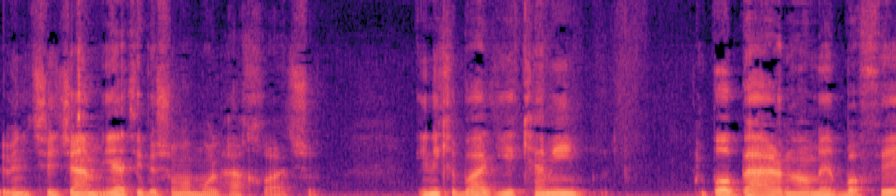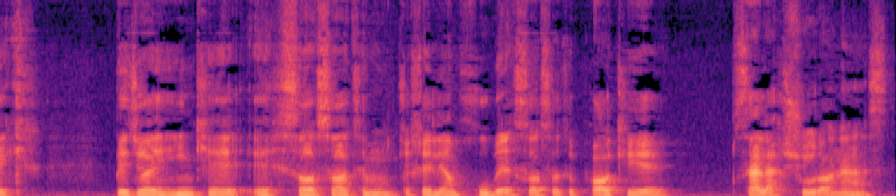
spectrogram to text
ببینید چه جمعیتی به شما ملحق خواهد شد. اینه که باید یه کمی با برنامه با فکر به جای اینکه احساساتمون که خیلی هم خوب احساسات پاکیه سلح شورانه است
